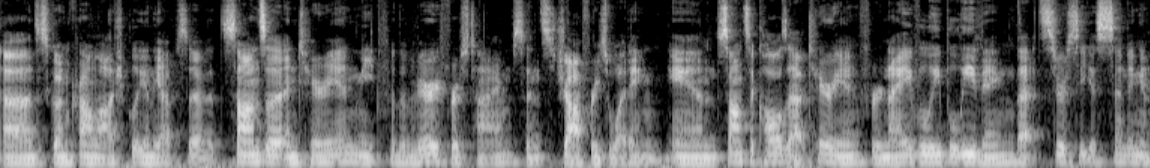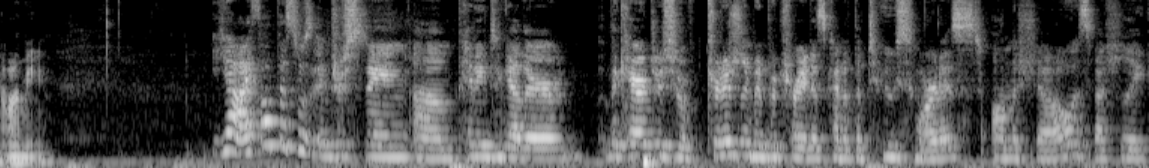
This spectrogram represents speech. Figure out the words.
uh, just going chronologically in the episode, Sansa and Tyrion meet for the very first time since Joffrey's wedding, and Sansa calls out Tyrion for naively believing that Cersei is sending an army. Yeah, I thought this was interesting, um, pitting together the characters who have traditionally been portrayed as kind of the two smartest on the show, especially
